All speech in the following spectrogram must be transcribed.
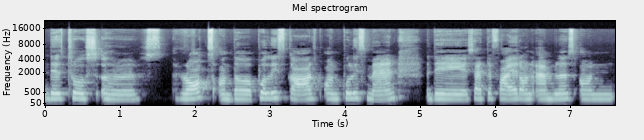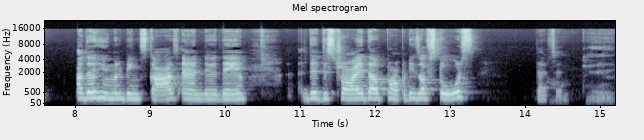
they throw uh, rocks on the police car on policeman they set a fire on ambulance on other human beings cars and uh, they they destroy the properties of stores that's it Okay.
